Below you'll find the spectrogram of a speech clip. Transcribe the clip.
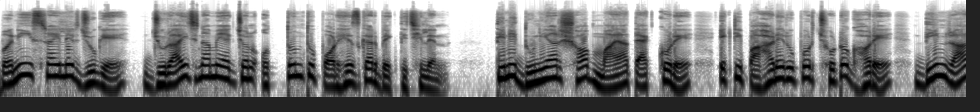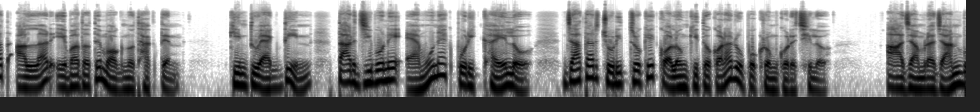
বনি ইসরায়েলের যুগে জুরাইজ নামে একজন অত্যন্ত পরহেজগার ব্যক্তি ছিলেন। তিনি দুনিয়ার সব মায়া ত্যাগ করে একটি পাহাড়ের উপর ছোট ঘরে দিনরাত আল্লাহর এবাদতে মগ্ন থাকতেন। কিন্তু একদিন তার জীবনে এমন এক পরীক্ষা এলো, যা তার চরিত্রকে কলঙ্কিত করার উপক্রম করেছিল। আজ আমরা জানব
